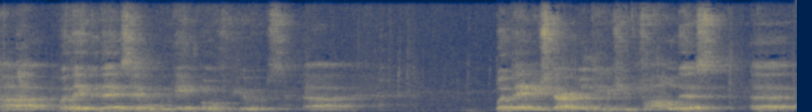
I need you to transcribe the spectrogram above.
Uh, but they would then say, well, we gave both views. Uh, but then you start looking, if you follow this uh,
